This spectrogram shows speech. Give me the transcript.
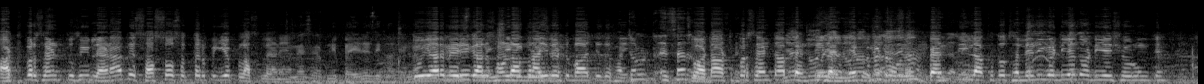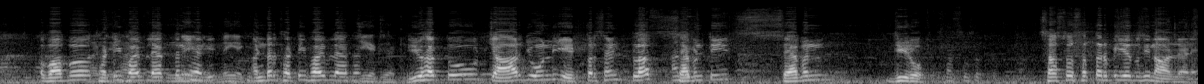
8% ਤੁਸੀਂ ਲੈਣਾ ਤੇ 770 ਰੁਪਏ ਪਲੱਸ ਲੈਣੇ ਆ। ਮੈਂ ਸਰ ਆਪਣੀ ਪ੍ਰਾਈਸ ਦਿਖਾ ਦੇਣਾ ਤੂੰ ਯਾਰ ਮੇਰੀ ਗੱਲ ਸੁਣ ਲੈ ਪ੍ਰਾਈਸ ਲਿਸਟ ਬਾਅਦ ਚ ਦਿਖਾਈ। ਚਲੋ ਸਰ। ਤੁਹਾਡਾ 8% ਆ 35 ਲੱਖ। ਇੱਕ ਮਿੰਟ ਰੁਕ ਜਾਓ 35 ਲੱਖ ਤੋਂ ਥੱਲੇ ਦੀ ਗੱਡੀ ਆ ਤੁਹਾਡੀ ਇਹ ਸ਼ੋਰੂਮ 'ਚ। Above 35 lakh ਤਾਂ ਨਹੀਂ ਹੈਗੀ। ਅੰਡਰ 35 lakh ਜੀ exactly you have to charge only 8% plus 77 0 770 ਰੁਪਏ ਤੁਸੀਂ ਨਾਲ ਲੈਣੇ।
